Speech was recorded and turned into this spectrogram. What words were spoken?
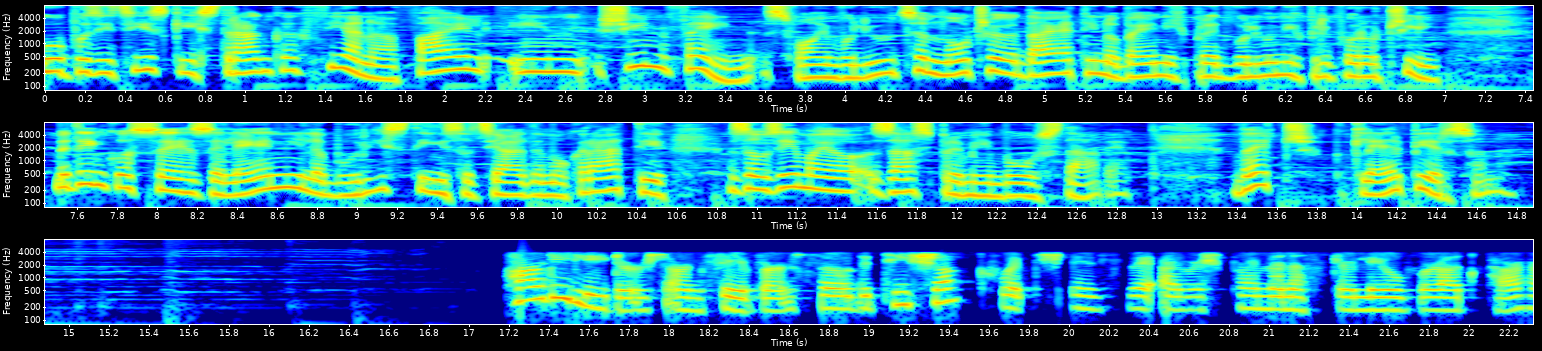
V opozicijskih strankah Fianna File in Sinn Fein svojim voljivcem nočejo dajati nobenih predvoljivnih priporočil, medtem ko se zeleni, laboristi in socialdemokrati zauzemajo za spremembo ustave. Več Claire Pearson. Party leaders are in favour. So the Taoiseach, which is the Irish Prime Minister Leo Varadkar,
